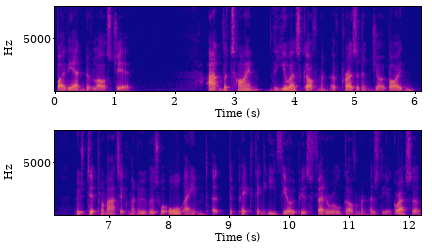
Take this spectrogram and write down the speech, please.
by the end of last year. At the time, the US government of President Joe Biden whose diplomatic maneuvers were all aimed at depicting Ethiopia's federal government as the aggressor,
